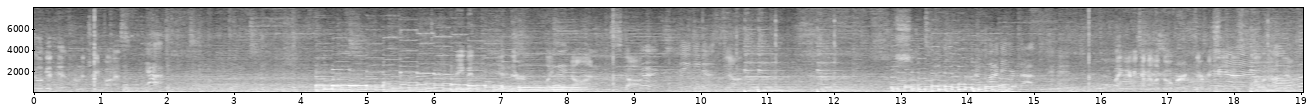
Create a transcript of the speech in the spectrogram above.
still a good hit on the train bonus. Yeah. They've been in there like non-stop. Good. They need it. Yeah. I'm glad to hear that. Mhm. Like every time I look over, their machine gonna. is blowing up. Oh, Yeah.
